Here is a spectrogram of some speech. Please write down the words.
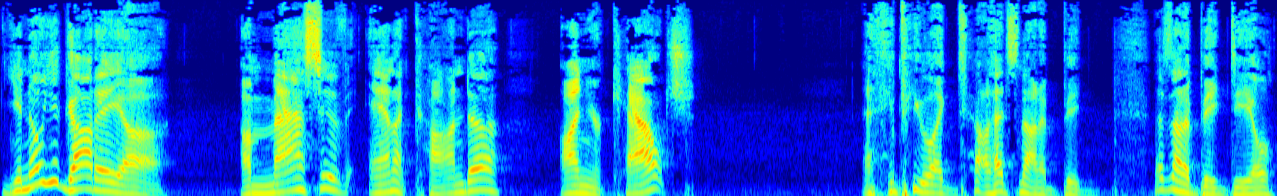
you know, you got a, uh, a massive anaconda on your couch? And he'd be like, that's not a big, that's not a big deal.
